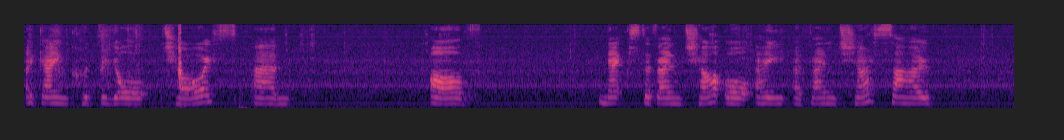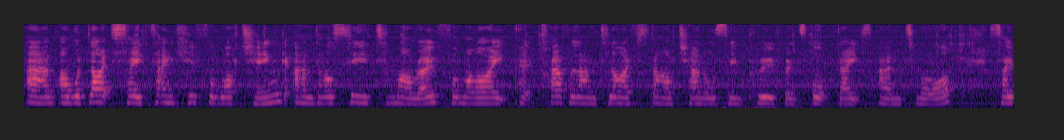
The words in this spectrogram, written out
again could be your choice um, of next adventure or a adventure so um, I would like to say thank you for watching and I'll see you tomorrow for my uh, travel and lifestyle channels improvements updates and more. So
